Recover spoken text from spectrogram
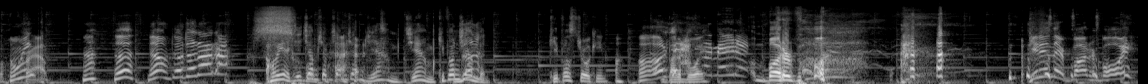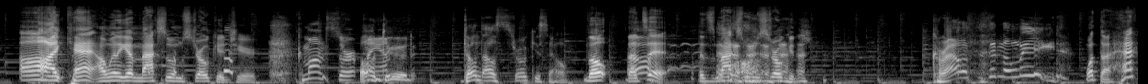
Oh, Boink. crap. Huh? Huh? No, no, no, no, no. Oh yeah, So jump, jump, jump, jump, jump, jump. Keep on jumping. Keep on stroking. Oh, oh, oh Butter yes, boy. I made it. Butter boy. Get in there, butter boy. Oh, I can't. I'm gonna get maximum strokage here. Come on, sir. Oh, man. dude. Don't outstroke yourself. Nope, that's Oh. it. It's maximum strokage. Keralis is in the lead. What the heck?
